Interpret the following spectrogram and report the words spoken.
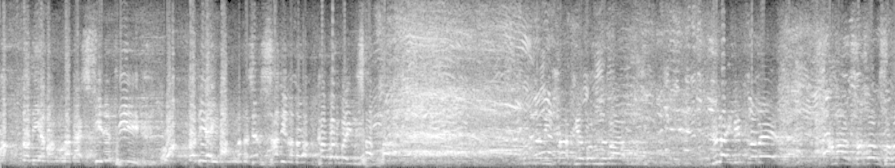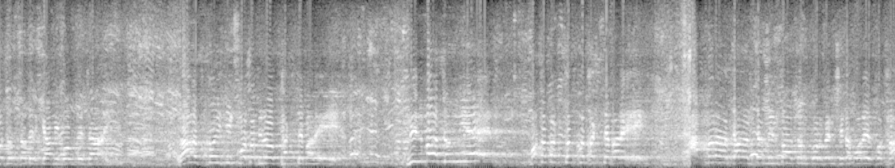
রক্ত দিয়ে বাংলাদেশ কিনেছি রক্ত দিয়েই বাংলাদেশের স্বাধীনতা রক্ষা করব ইনশাল্লাহ সংগ্রামী সাথী ও বন্ধুগণ জুলাই বিপ্লবে আমার সকল সহযোদ্ধাদেরকে আমি বলতে চাই, রাজনৈতিক মতবিরোধ থাকতে পারে, নির্বাচন নিয়ে মত পার্থক্য থাকতে পারে। আপনারা যার যা নির্বাচন করবেন সেটা পরের কথা।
